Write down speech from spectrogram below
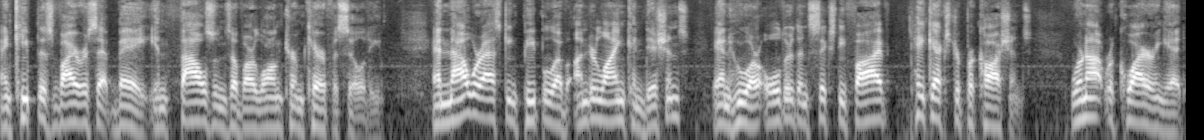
and keep this virus at bay in thousands of our long term care facility. And now we're asking people who have underlying conditions and who are older than 65 take extra precautions. We're not requiring it,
